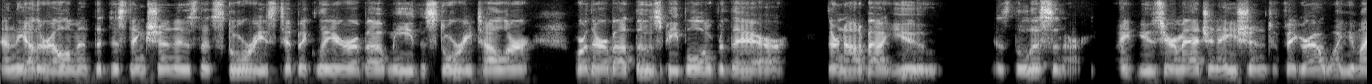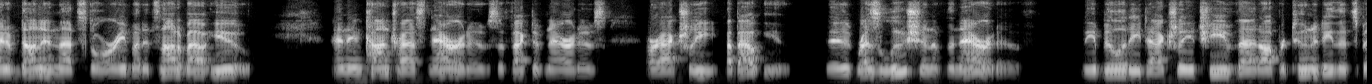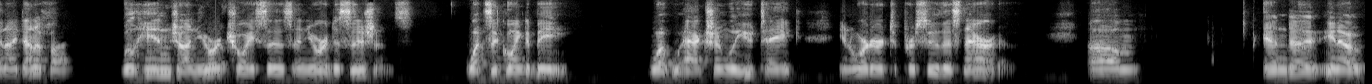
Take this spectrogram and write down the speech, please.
And the other element, the distinction, is that stories typically are about me, the storyteller, or they're about those people over there. They're not about you as the listener might use your imagination to figure out what you might have done in that story, but it's not about you. And in contrast, narratives, effective narratives, are actually about you. The resolution of the narrative, the ability to actually achieve that opportunity that's been identified, will hinge on your choices and your decisions. What's it going to be? What action will you take in order to pursue this narrative? Um, and uh, you know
